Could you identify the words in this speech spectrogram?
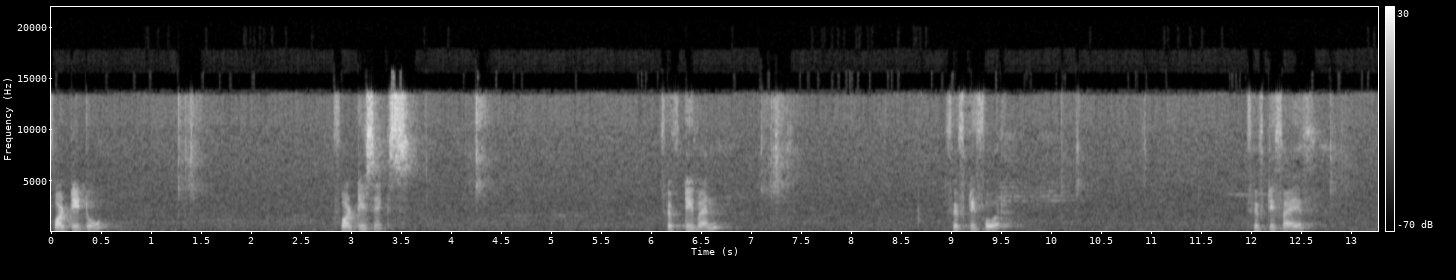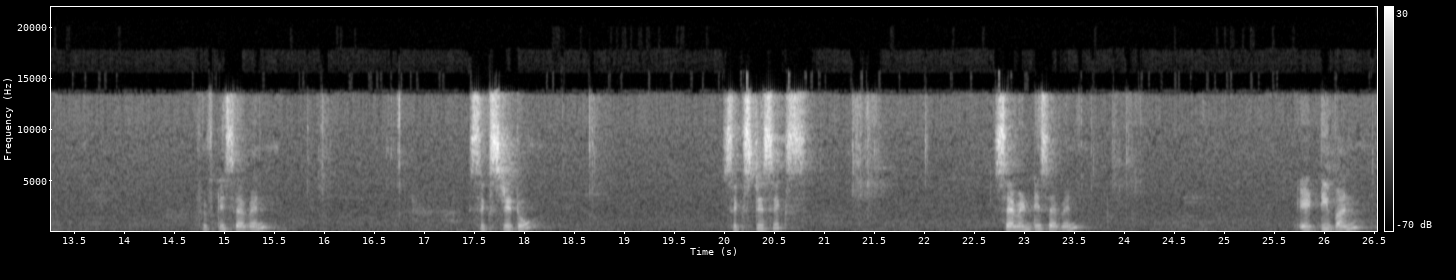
42 46 51 54 55 57 62 66 77 81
